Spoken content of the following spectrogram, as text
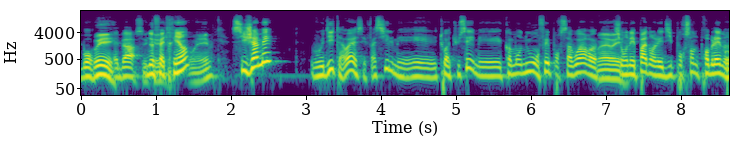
bon, Oui, eh ben, ne faites rien. Oui. Si jamais vous dites ah ouais c'est facile, mais toi tu sais, mais comment nous on fait pour savoir euh, Ouais, si on n'est pas dans les 10% de problèmes.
